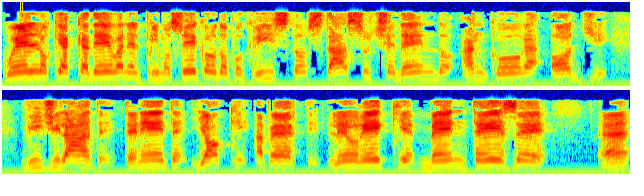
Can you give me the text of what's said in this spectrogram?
quello che accadeva nel primo secolo d.C. sta succedendo ancora oggi. Vigilate, tenete gli occhi aperti, le orecchie ben tese eh?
